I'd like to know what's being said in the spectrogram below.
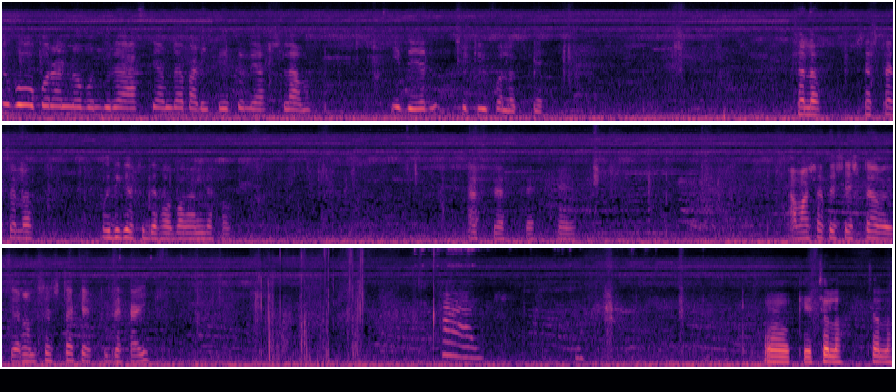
শুভ অপরাহ্ন বন্ধুরা। আজকে আমরা বাড়িতে চলে আসলাম ঈদের ছুটি উপলক্ষে। চলো চেষ্টা চলো। ওইদিকে একটু দেখো বাগান দেখো। আস্তে আস্তে হ্যাঁ। আমার সাথে চেষ্টা রয়েছে এখন চেষ্টাকে একটু দেখাই। ওকে চলো চলো।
